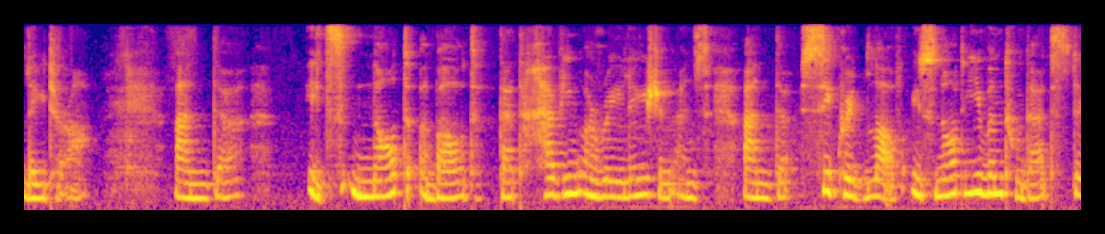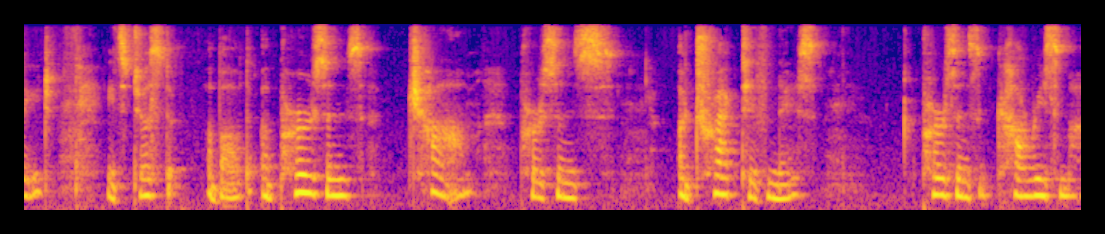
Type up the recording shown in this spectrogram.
later on. And uh, it's not about that having a relation and and secret love. It's not even to that stage. It's just about a person's charm person's attractiveness person's charisma.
